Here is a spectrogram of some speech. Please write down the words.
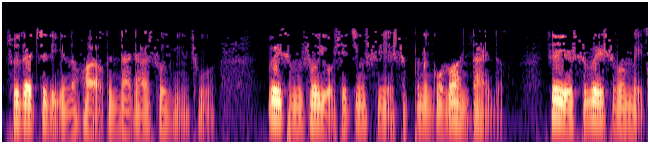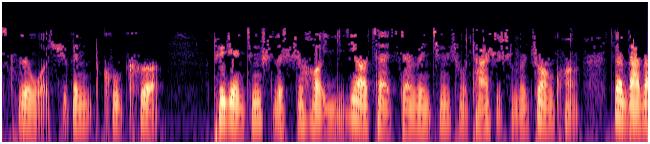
所以在这里边的话，要跟大家说清楚，为什么说有些晶石也是不能够乱戴的。这也是为什么每次我去跟顾客推荐晶石的时候，一定要再三问清楚它是什么状况，要达到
